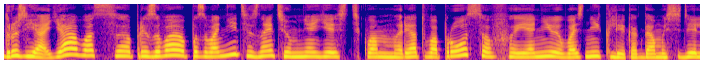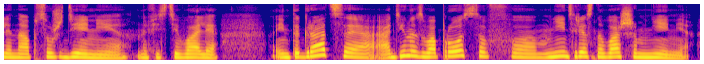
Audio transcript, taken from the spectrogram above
Друзья, я вас э, призываю позвонить. И знаете, у меня есть к вам ряд вопросов, и они возникли, когда мы сидели на обсуждении на фестивале «Интеграция». Один из вопросов, э, мне интересно ваше мнение —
